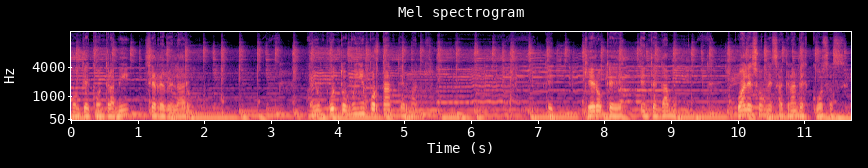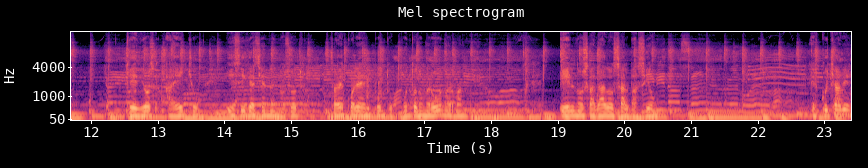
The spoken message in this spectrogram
con que contra mí se rebelaron. Hay un punto muy importante, hermanos, que quiero que entendamos. ¿Cuáles son esas grandes cosas que Dios ha hecho y sigue haciendo en nosotros? ¿Sabes cuál es el punto? Punto número uno, hermano. Él nos ha dado salvación. Escucha bien,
